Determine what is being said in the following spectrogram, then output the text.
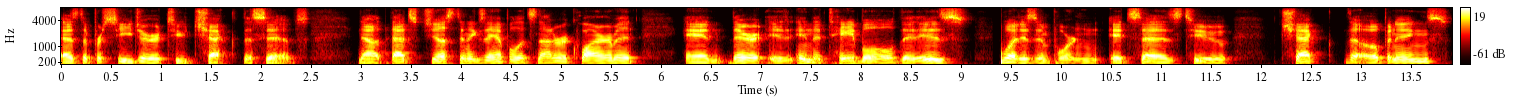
as the procedure to check the sieves. Now, that's just an example, it's not a requirement. And there is in the table that is what is important, it says to check the openings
